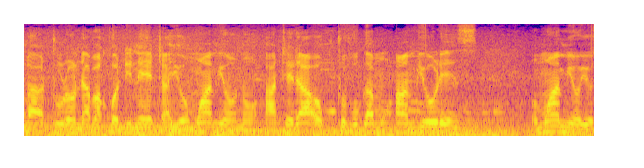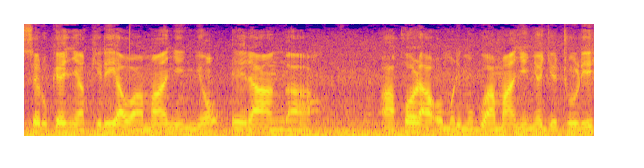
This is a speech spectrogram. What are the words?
nga tulonda bakodineeta y'omwami ono atera okutuvuga mu ambulensi omwami oyo serukenya kiriya w'amaanyi nnyo era nga akola omulimu gw'amaanyi nnyo gye tuli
